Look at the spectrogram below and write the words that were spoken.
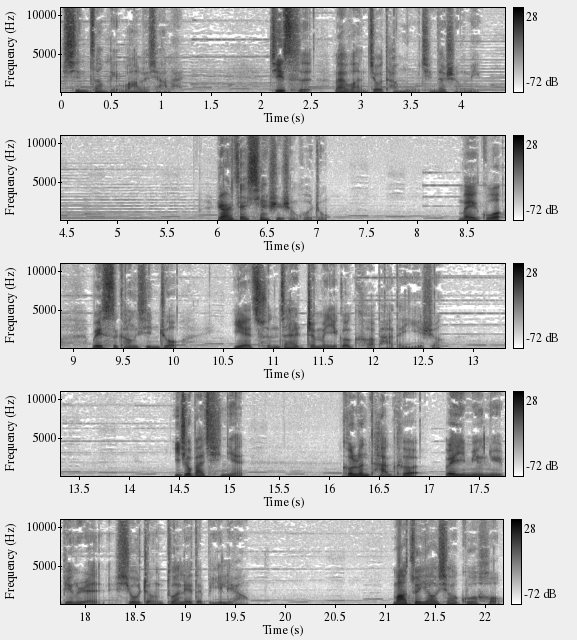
心脏给挖了下来，以此来挽救他母亲的生命。然而，在现实生活中，美国威斯康辛州也存在这么一个可怕的医生。一九八七年，格伦塔克。为一名女病人修整断裂的鼻梁。麻醉药效过后，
